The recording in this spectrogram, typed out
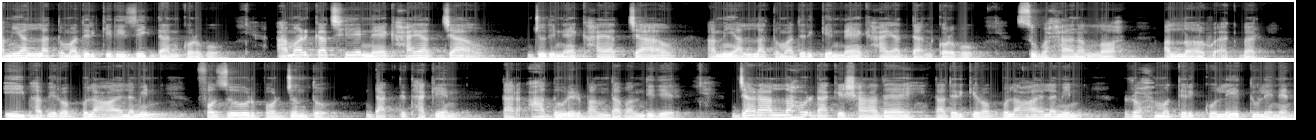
আমি আল্লাহ তোমাদেরকে রিজিক দান করব। আমার কাছে নেক হায়াত চাও। যদি নেক হায়াত চাও, আমি আল্লাহ তোমাদেরকে নেক হায়াত দান করব। সুবহান আল্লাহ আল্লাহ আকবার। এইভাবে রব্বুল আলমিন ফজর পর্যন্ত ডাকতে থাকেন তার আদরের বান্দাবান্দিদের। যারা আল্লাহর ডাকে সাড়া দেয়, তাদেরকে রব্বুল আলমিন রহমতের কোলে তুলে নেন।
